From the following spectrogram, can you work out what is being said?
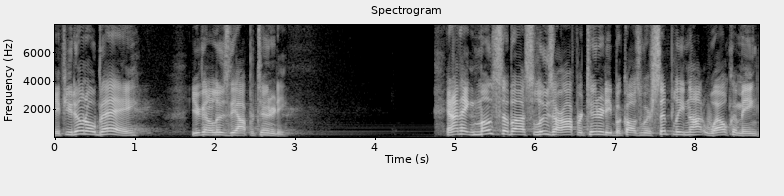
If you don't obey, you're going to lose the opportunity. And I think most of us lose our opportunity because we're simply not welcoming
